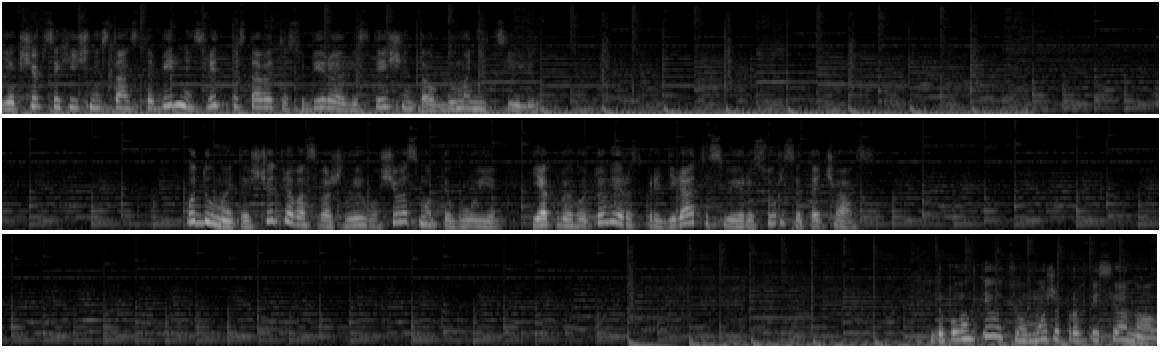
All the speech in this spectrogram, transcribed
Якщо психічний стан стабільний, слід поставити собі реалістичні та обдумані цілі. Подумайте, що для вас важливо, що вас мотивує, як ви готові розподіляти свої ресурси та час. Допомогти у цьому може професіонал,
